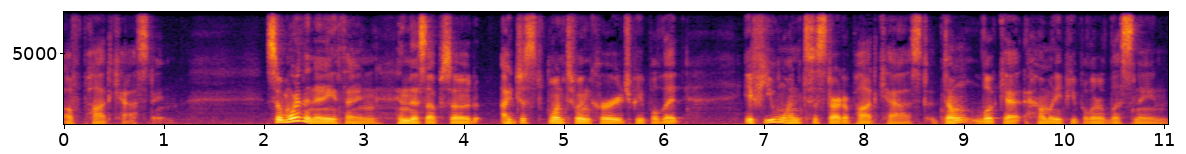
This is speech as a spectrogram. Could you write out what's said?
of podcasting. So, more than anything in this episode, I just want to encourage people that if you want to start a podcast, don't look at how many people are listening.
